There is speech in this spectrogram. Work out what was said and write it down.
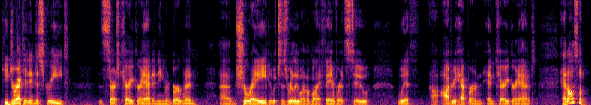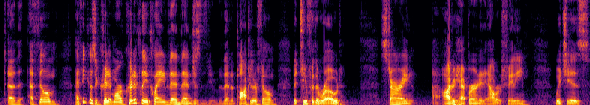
He directed Indiscreet. Stars Cary Grant and Ingrid Bergman. Um, Charade, which is really one of my favorites too, with uh, Audrey Hepburn and Cary Grant, and also uh, a film I think it was a critic more critically acclaimed than than just than a popular film, but Two for the Road, starring uh, Audrey Hepburn and Albert Finney, which is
